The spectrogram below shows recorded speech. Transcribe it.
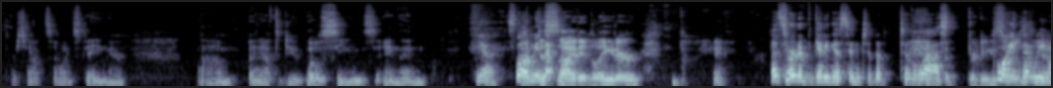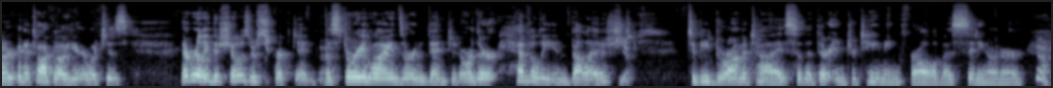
Of course, they're not selling, staying there. Um, but they have to do both scenes, and then Yeah. Well, I mean, that, decided later. that's sort of getting us into the to the last The point that we yeah. were going to talk about here, which is that really the shows are scripted, the storylines are invented, or they're heavily embellished Yeah. to be dramatized so that they're entertaining for all of us sitting on our Yeah.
